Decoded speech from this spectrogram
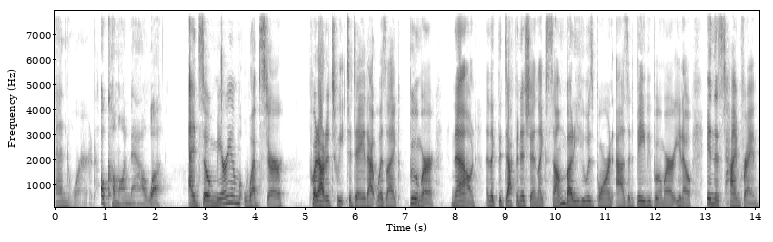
N word. Oh, come on now. And so Merriam Webster put out a tweet today that was like boomer, noun, and like the definition, like somebody who was born as a baby boomer, you know, in this time frame.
